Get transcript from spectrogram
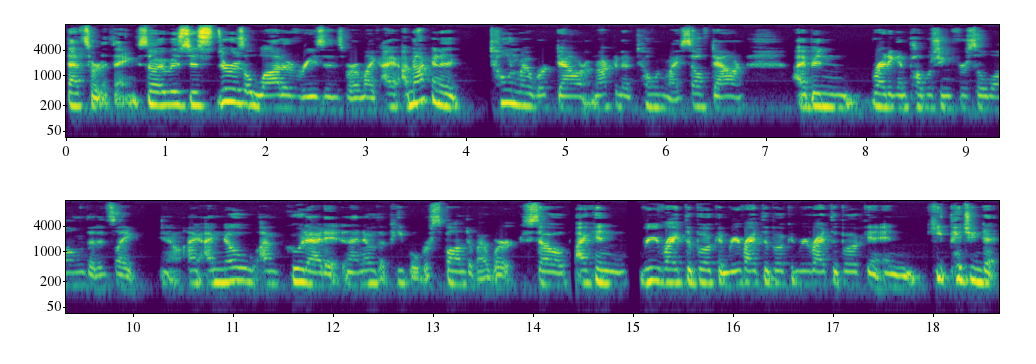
that sort of thing. So it was just there was a lot of reasons where I'm like, I, I'm not going to tone my work down. I'm not going to tone myself down. I've been writing and publishing for so long that it's like, you know, I, I, know I'm good at it and I know that people respond to my work. So I can rewrite the book and rewrite the book and rewrite the book and, and keep pitching to,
